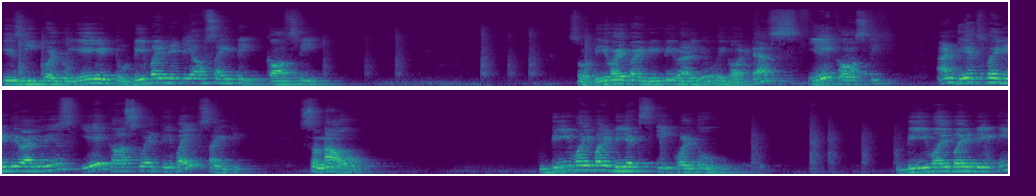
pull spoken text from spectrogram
is equal to a into d by dt of sin t cos t. So dy by dt value we got it as a cos t and dx by dt value is a cos square t by sin t. So now dy by dx equal to dy by dt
